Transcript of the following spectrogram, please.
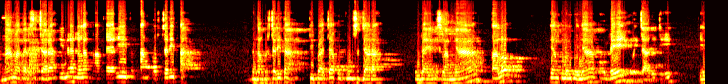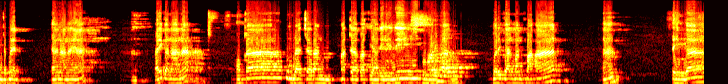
karena materi sejarah ini adalah materi tentang bercerita. Tentang bercerita. Dibaca buku sejarah budaya Islamnya. Kalau yang belum punya boleh mencari di, di internet. Ya anak-anak ya. Baik anak-anak. Semoga pembelajaran pada pagi hari ini memberikan memberikan manfaat ya, sehingga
